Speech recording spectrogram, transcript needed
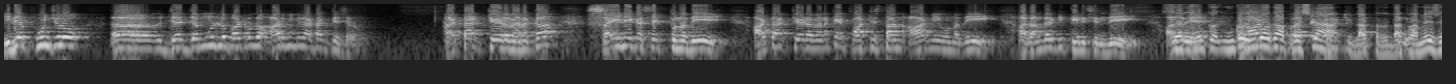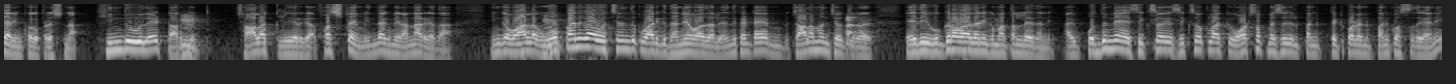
ఇదే పూంచ్లో ఆ, జ- బార్డర్లో ఆర్మీ మీద అటాక్ చేశారు. అటాక్ చేయడం వెనక సైనిక శక్తి ఉన్నది. అటాక్ చేయడం వెనకే పాకిస్తాన్ ఆర్మీ ఉన్నది. అది అందరికీ తెలిసింది. ఇంకొక ప్రశ్న డాక్టర్ డాక్టర్ రమేష్ గారు ఇంకొక ప్రశ్న. హిందువులే టార్గెట్ చాలా క్లియర్గా ఫస్ట్ టైం ఇందాక మీరు అన్నారు కదా. ఇంకా వాళ్ళ ఓపెన్గా వచ్చినందుకు వారికి ధన్యవాదాలు. ఎందుకంటే చాలా మంది చెబుతున్నారు ఏది ఉగ్రవాదానికి మతం లేదని. అవి పొద్దున్నే సిక్స్ సిక్స్ ఓ క్లాక్కి వాట్సాప్ మెసేజ్లు పని పెట్టుకోవడానికి పనికొస్తుంది కానీ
